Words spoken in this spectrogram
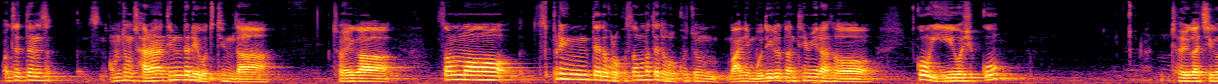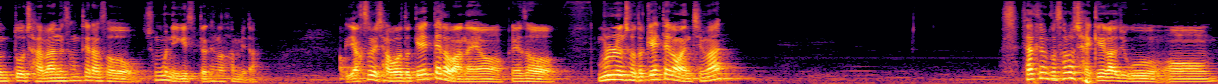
어쨌든 스- 스- 엄청 잘하는 팀들이고 두 팀 다 저희가 summer spring 때도 그렇고 summer 때도 그렇고 좀 많이 못 이겼던 팀이라서 꼭 이기고 싶고 저희가 지금 또 잘하는 상태라서 충분히 이길 수 있다 생각합니다. 약속을 잡아도 깰 때가 많아요. 그래서 물론 저도 깰 때가 많지만 생각해보니까 서로 잘 깨가지고 어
